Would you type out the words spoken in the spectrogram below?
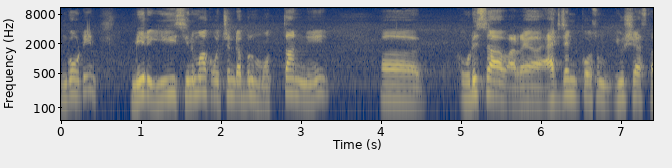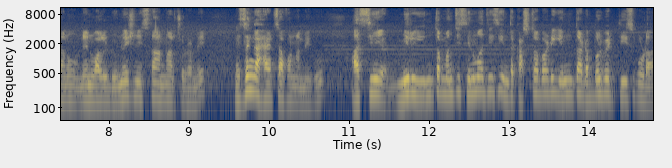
ఇంకొకటి మీరు ఈ సినిమాకు వచ్చిన డబ్బులు మొత్తాన్ని ఒడిస్సా యాక్సిడెంట్ కోసం యూజ్ చేస్తాను నేను వాళ్ళకి డొనేషన్ ఇస్తాను అన్నారు చూడండి. నిజంగా హ్యాట్స్ ఆఫ్ అన్న మీకు. ఆ సి మీరు ఇంత మంచి సినిమా తీసి ఇంత కష్టపడి ఇంత డబ్బులు పెట్టి తీసి కూడా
